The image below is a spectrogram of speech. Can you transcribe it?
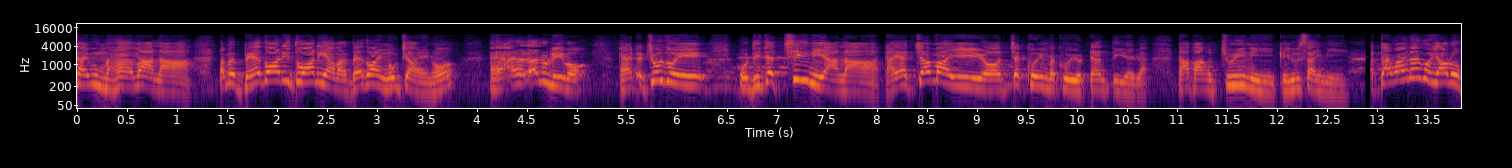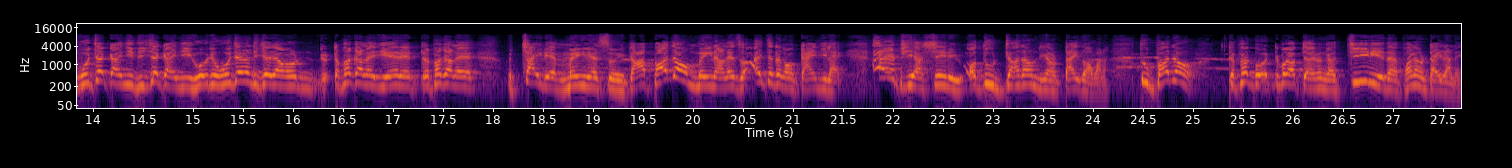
တိုင်းမှုမဟန်မလားနောက်ပြီးဘဲသွားလေးသွားနေရပါလားဘဲသွားရင်ငုတ်ကြတယ်နော် အဲအဲ့လိုလေးပေါ့ဒါတချို့ဆိုရင်ဟိုဒီချက်ချိနေရလားဒါရကြမ်းမာရေးရောချက်ခွေမခွေရောတန်းတည်တယ်ဗျဒါဘောင်ကျွင်းနေဂယုဆိုင်နေတိုင်ဝမ်နဲ့ကိုရောက်လို့ဟိုချက်ကန်ကြီးဒီချက်ကန်ကြီးဟိုဟိုချက်နဲ့ဒီချက်ကြောင့်တစ်ဖက်ကလည်းရဲတယ်တစ်ဖက်ကလည်းကြိုက်တယ်မိန်တယ်ဆိုရင်ဒါဘာကြောင့်မိန်တာလဲဆိုအဲ့ချက်တကောင်ကိုင်းကြည့်လိုက်အဲ့ဖြာရှင်းနေပြီအော် तू ဓာတ်တောင်းတောင်တိုက်သွားပါလား तू ဘာကြောင့်တစ်ဖက်ကိုတစ်ဖက်ကပြန်ပြန်ကကြီးနေတဲ့ဘာကြောင့်တိုက်တာလဲ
